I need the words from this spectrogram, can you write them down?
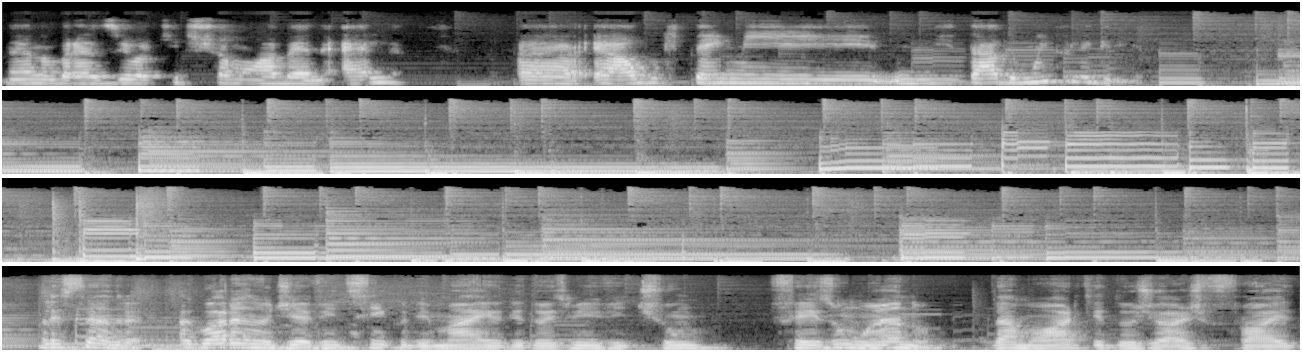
né, no Brasil aqui eles chamam a BNL, é, é algo que tem me, me dado muita alegria. Alessandra, agora no dia 25 de maio de 2021, fez um ano da morte do George Floyd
